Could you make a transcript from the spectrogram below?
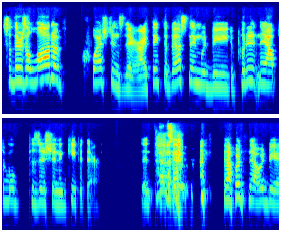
so there's a lot of questions there. I think the best thing would be to put it in the optimal position and keep it there. Absolutely. That would, that would be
